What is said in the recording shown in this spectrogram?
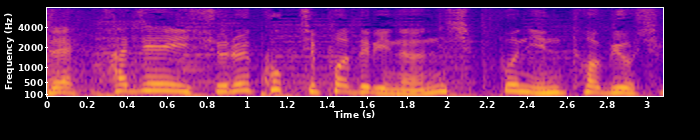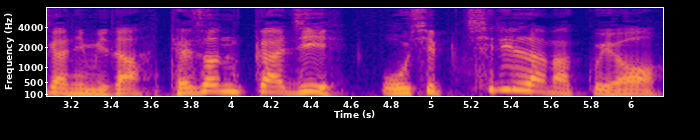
네, 화제의 이슈를 콕 짚어드리는 10분 인터뷰 시간입니다. 대선까지 57일 남았고요.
